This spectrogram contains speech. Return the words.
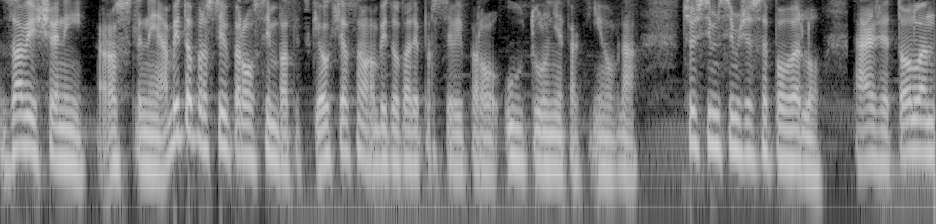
zavěšený rostliny, aby to prostě vypadalo sympaticky. Chtěl jsem, aby to tady prostě vypadalo útulně ta knihovna což si myslím, že se povedlo. Takže tohle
